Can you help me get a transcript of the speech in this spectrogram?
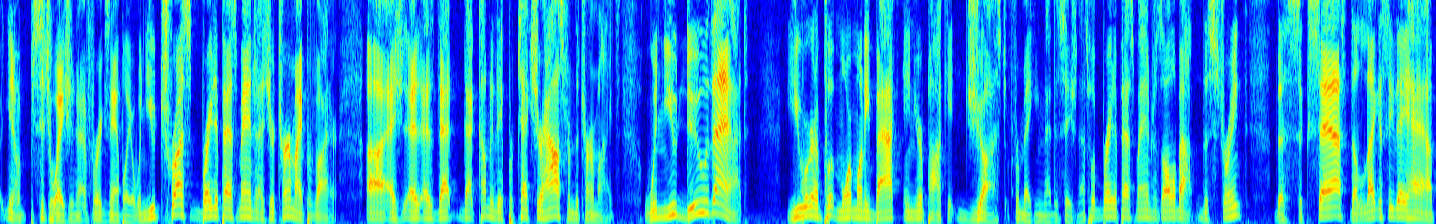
you know situation. Uh, for example, here when you trust Breda Pest Management as your termite provider, uh, as, as as that that company that protects your house from the termites, when you do that, you are going to put more money back in your pocket just for making that decision. That's what Breda Pest Management is all about. The strength, the success, the legacy they have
